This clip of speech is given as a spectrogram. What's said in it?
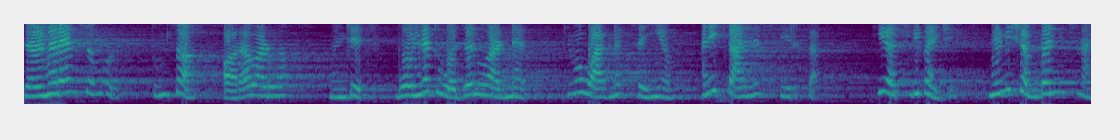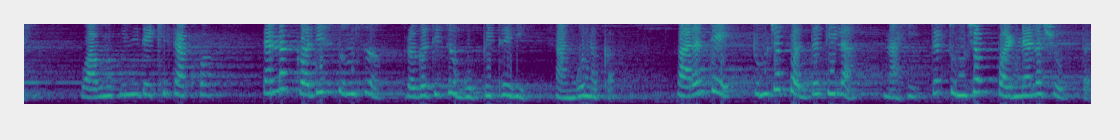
जळणाऱ्यांसमोर तुमचा ऑरा वाढवा. म्हणजेच बोलण्यात वजन वाढण्यात किंवा वागण्यात संयम आणि चालण्यात स्थिरता ही असली पाहिजे. नेहमी शब्दांनीच नाही. वागणुकीने देखील दाखवा. त्यांना कधीच तुमचं प्रगतीचं गुपितही सांगू नका. कारण ते तुमच्या पद्धतीला नाही तर तुमच्या पडण्याला शोभतात.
